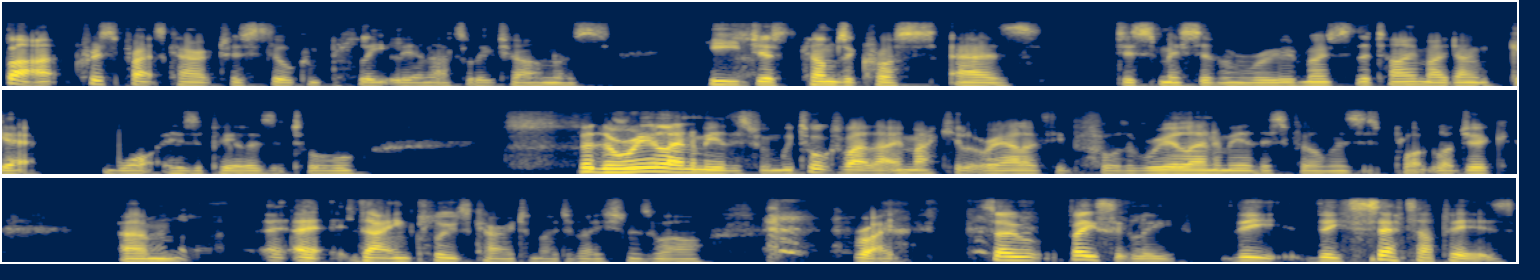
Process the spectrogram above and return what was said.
But Chris Pratt's character is still completely and utterly charmless. He just comes across as dismissive and rude most of the time. I don't get what his appeal is at all. But the real enemy of this film, we talked about that immaculate reality before. The real enemy of this film is its plot logic. Um, a- that includes character motivation as well. Right. So basically, the the setup is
